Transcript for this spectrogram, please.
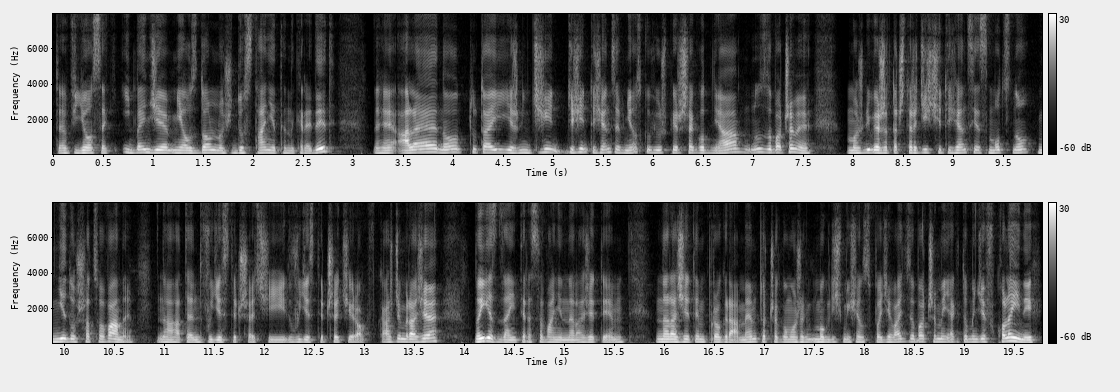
ten wniosek i będzie miał zdolność, dostanie ten kredyt, e, ale no tutaj, jeżeli 10 tysięcy wniosków już pierwszego dnia, no zobaczymy. Możliwe, że te 40 tysięcy jest mocno niedoszacowane na ten 23, 23 rok. W każdym razie, no jest zainteresowanie na razie tym, na razie tym programem, to czego może mogliśmy się spodziewać. Zobaczymy, jak to będzie w kolejnych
